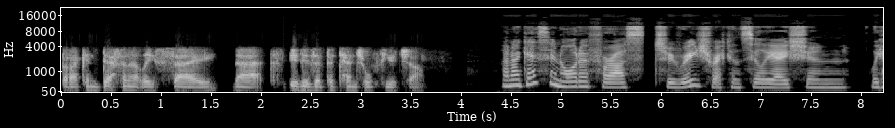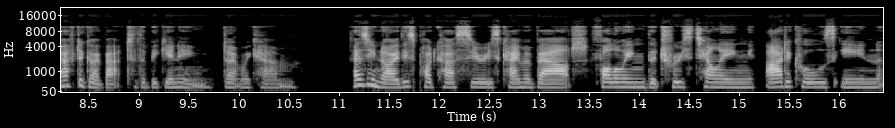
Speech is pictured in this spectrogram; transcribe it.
but I can definitely say that it is a potential future. And I guess in order for us to reach reconciliation, we have to go back to the beginning, don't we, Cam? As you know, this podcast series came about following the truth telling articles in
